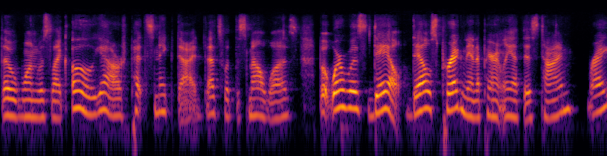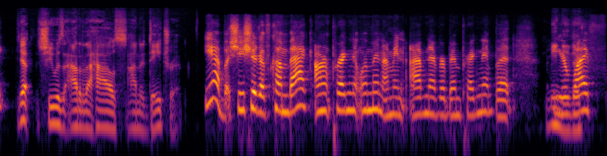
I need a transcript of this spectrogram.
the one was like, oh, yeah, our pet snake died. That's what the smell was. But where was Dale? Dale's pregnant apparently at this time, right? Yep. She was out of the house on a day trip. Yeah, but she should have come back. Aren't pregnant women? I mean, I've never been pregnant, but Me your neither. wife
